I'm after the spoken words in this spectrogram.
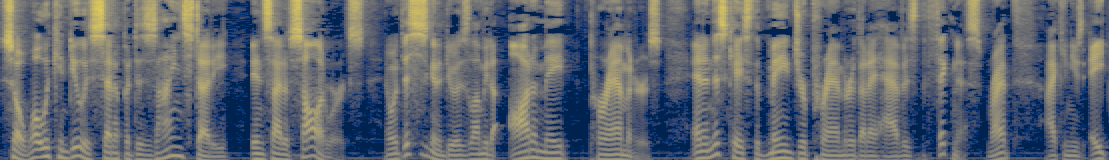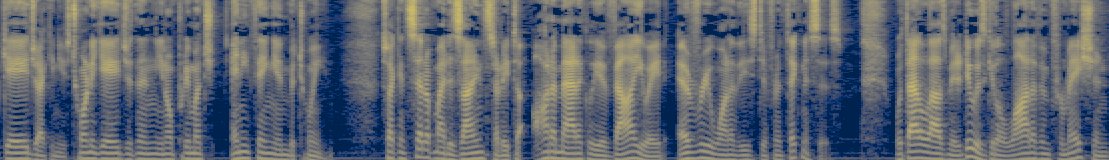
So, what we can do is set up a design study inside of SolidWorks. And what this is going to do is allow me to automate parameters. And in this case, the major parameter that I have is the thickness, right? I can use 8 gauge, I can use 20 gauge, and then, you know, pretty much anything in between. So I can set up my design study to automatically evaluate every one of these different thicknesses. What that allows me to do is get a lot of information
